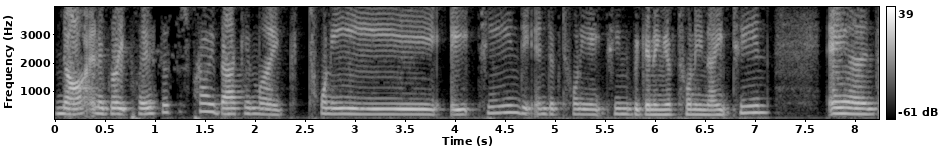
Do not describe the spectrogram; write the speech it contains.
not in a great place. This was probably back in like 2018, the end of 2018, beginning of 2019. And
